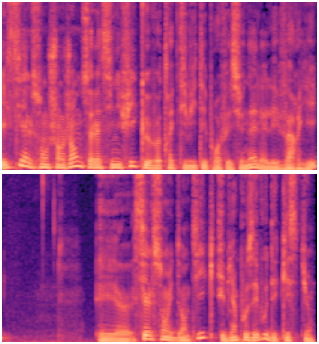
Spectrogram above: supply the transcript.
Et si elles sont changeantes, cela signifie que votre activité professionnelle, elle est variée. Et si elles sont identiques, eh bien posez-vous des questions.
